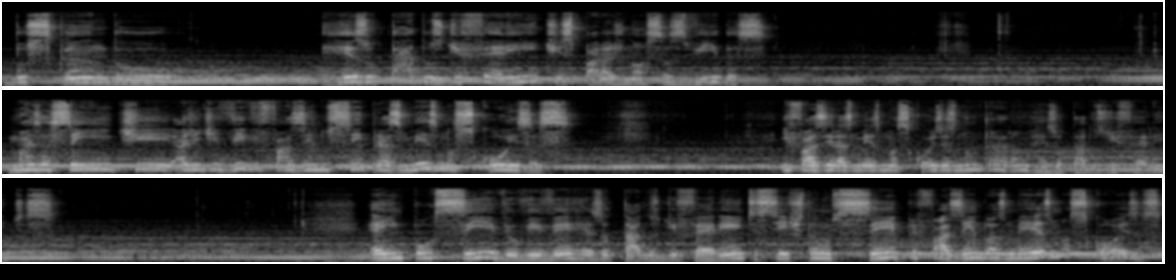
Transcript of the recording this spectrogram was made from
buscando resultados diferentes para as nossas vidas. Mas assim a gente, a gente vive fazendo sempre as mesmas coisas e fazer as mesmas coisas não trarão resultados diferentes. É impossível viver resultados diferentes se estamos sempre fazendo as mesmas coisas,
